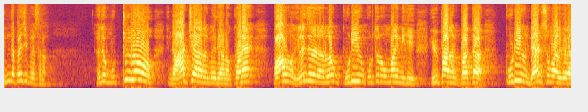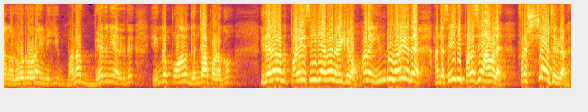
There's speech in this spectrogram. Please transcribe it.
இந்த பேச்சு பேசுறான். ஏதோ முற்றிலும் இந்த ஆட்சியாளர் மீதான குறை. பாவம் இளைஞர்கள் எல்லாம் குடியும் கொடுத்துருமா இன்னைக்கு இருப்பாங்கன்னு பார்த்தா குடியும் டான்ஸுமா இருக்கிறாங்க ரோடு ரோடாக இன்றைக்கி மன வேதனையாக இருக்குது. எங்கே போனாலும் கஞ்சா பழக்கம். இதெல்லாம் நம்ம பழைய செய்தியாவே நினைக்கிறோம். ஆனால் இன்று வரை அதை அந்த செய்தி பழசே ஆகலை. ஃப்ரெஷ்ஷாக வச்சுருக்காங்க.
